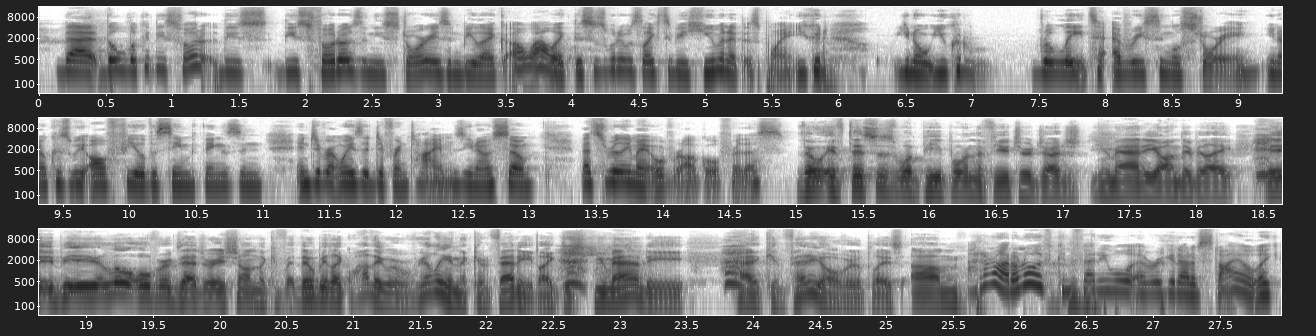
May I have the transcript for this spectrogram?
that they'll look at these photo, these, these photos and these stories and be like, oh wow, like this is what it was like to be a human at this point. You could, you know, you could relate to every single story, you know, because we all feel the same things in, in different ways at different times, you know. So that's really my overall goal for this. Though, if this is what people in the future judge humanity on, they'd be like, it'd be a little over exaggeration on the. Conf- they'll be like, wow, they were really in the confetti. Like, just humanity had confetti all over the place. Um, I don't know. I don't know if confetti will ever get out of style. Like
